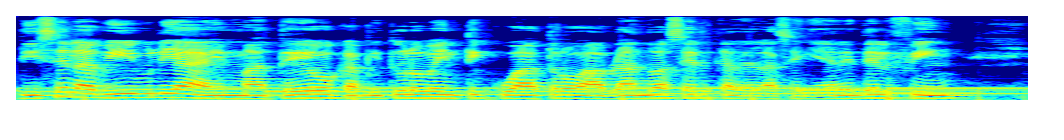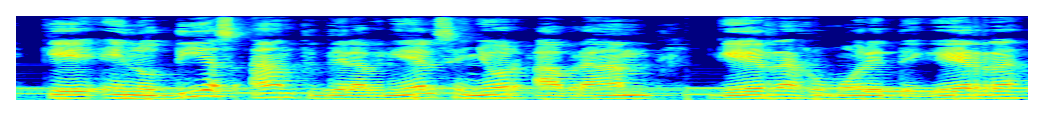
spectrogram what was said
Dice la Biblia en Mateo capítulo 24, hablando acerca de las señales del fin, que en los días antes de la venida del Señor habrán guerras, rumores de guerra,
